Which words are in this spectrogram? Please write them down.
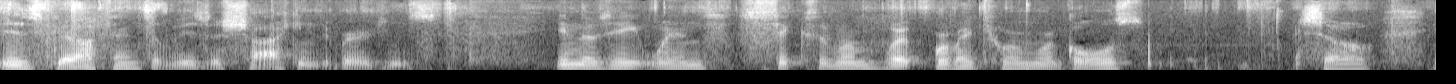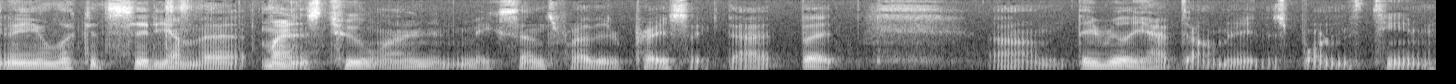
is good offensively is a shocking divergence. In those eight wins, six of them were, were by two or more goals. So you know you look at City on the minus two line, and it makes sense why they're priced like that, but. Um, they really have dominated this Bournemouth team.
